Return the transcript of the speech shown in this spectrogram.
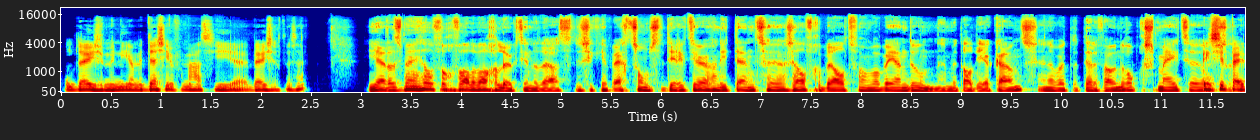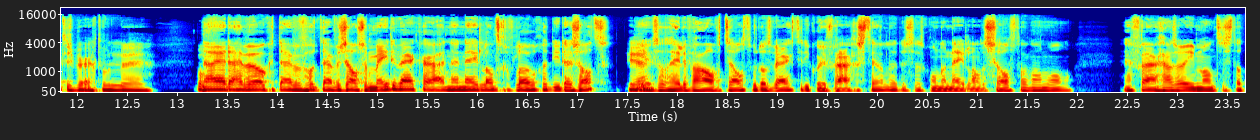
op deze manier met desinformatie bezig te zijn. Ja, dat is me in heel veel gevallen wel gelukt inderdaad. Dus ik heb echt soms de directeur van die tent eh, zelf gebeld van wat ben je aan het doen met al die accounts. En dan wordt de telefoon erop gesmeten. In Sint-Petersburg toen. of- nou ja, daar hebben we ook daar hebben we, daar hebben we zelfs een medewerker naar Nederland gevlogen die daar zat. Ja. Die heeft dat hele verhaal verteld hoe dat werkte. Die kon je vragen stellen. Dus dat konden Nederlanders zelf dan allemaal eh, vragen aan zo iemand. Dus dat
